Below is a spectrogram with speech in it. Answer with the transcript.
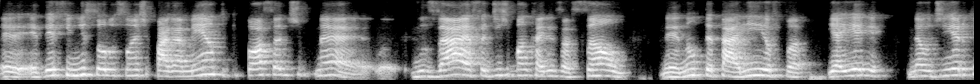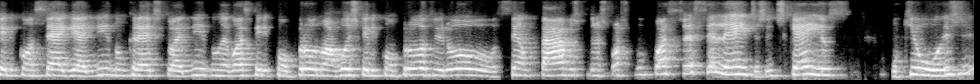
é, é definir soluções de pagamento que possa né, usar essa desbancarização, né, não ter tarifa, e aí ele, né, o dinheiro que ele consegue ali, num crédito ali, num negócio que ele comprou, no arroz que ele comprou, virou centavos para o transporte público, pode ser excelente, a gente quer isso. Porque hoje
